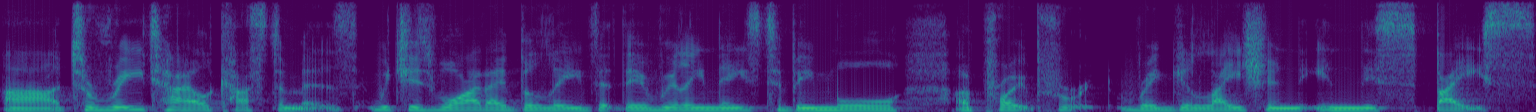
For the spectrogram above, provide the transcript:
uh, to retail customers, which is why they believe that there really needs to be more appropriate regulation in this space.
